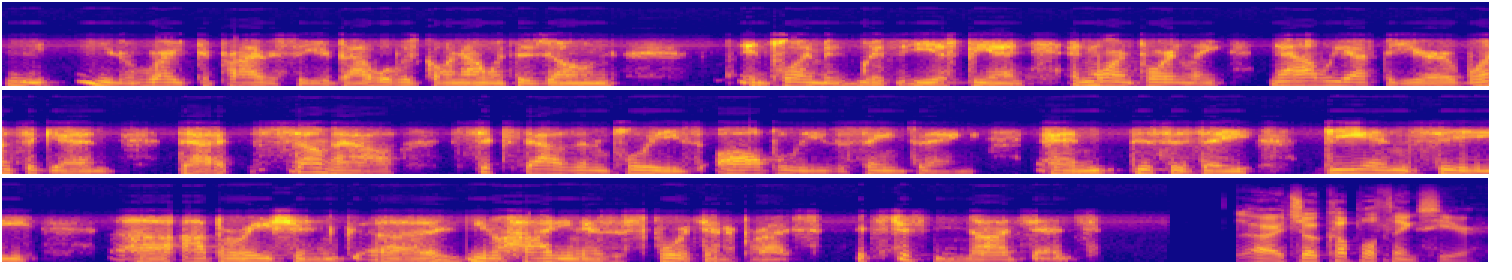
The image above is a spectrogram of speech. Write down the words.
you know right to privacy about what was going on with his own employment with ESPN. And more importantly, now we have to hear once again that somehow 6,000 employees all believe the same thing. And this is a DNC uh, operation, uh, you know, hiding as a sports enterprise. It's just nonsense. All right, so a couple of things here.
